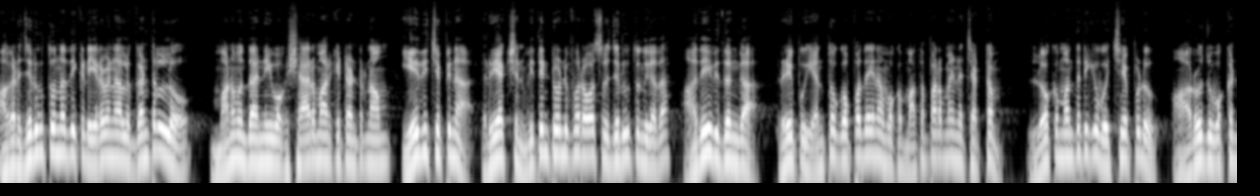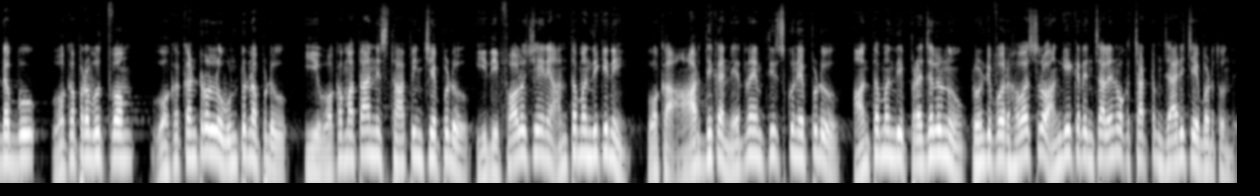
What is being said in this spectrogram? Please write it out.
అక్కడ జరుగుతున్నది ఇక్కడ ఇరవై నాలుగు గంటల్లో మనము దాన్ని ఒక షేర్ మార్కెట్ అంటున్నాం. ఏది చెప్పినా రియాక్షన్ వితిన్ ట్వంటీ ఫోర్ అవర్స్లో జరుగుతుంది కదా? అదే విధంగా రేపు ఎంతో గొప్పదైన ఒక మతపరమైన చట్టం లోకమంతటికి వచ్చేప్పుడు ఆ రోజు ఒక డబ్బు ఒక ప్రభుత్వం ఒక కంట్రోల్లో ఉంటున్నప్పుడు ఈ ఒక మతాన్ని స్థాపించేప్పుడు ఇది ఫాలో చేయని అంతమందికిని ఒక ఆర్థిక నిర్ణయం తీసుకునేప్పుడు అంతమంది ప్రజలను ట్వంటీ ఫోర్ అవర్స్లో అంగీకరించాలని ఒక చట్టం జారీ చేయబడుతుంది.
